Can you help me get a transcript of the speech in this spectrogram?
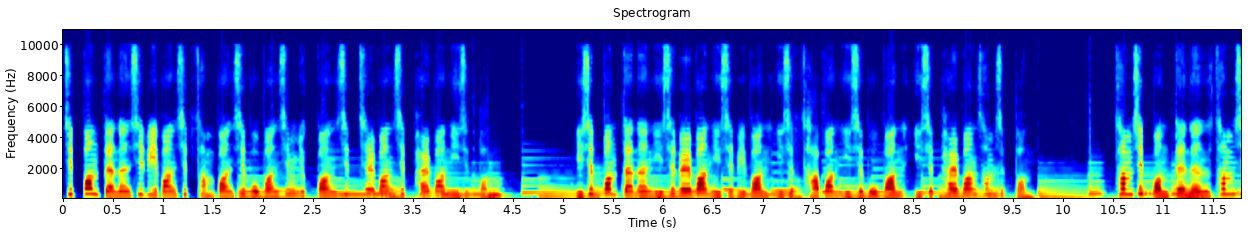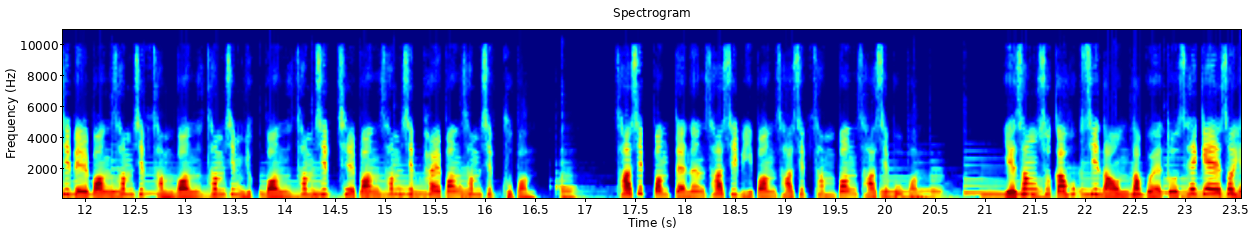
10번 때는 12번, 13번, 15번, 16번, 17번, 18번, 20번 20번 때는 21번, 22번, 24번, 25번, 28번, 30번 30번 때는 31번, 33번, 36번, 37번, 38번, 39번 40번 때는 42번, 43번, 45번 예상수가 혹시 나온다고 해도 3개에서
